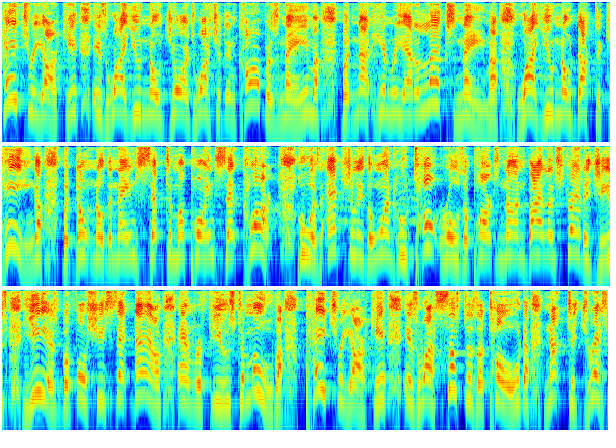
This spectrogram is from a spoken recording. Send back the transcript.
Patriarchy is why you know George Washington Carver's name, but not Henrietta Lack's name. Why you know Dr. King, but don't know the name Septima Poinsett Clark, who was actually the one who taught Rosa Parks nonviolent strategies years before she sat down and refused to move. Patriarchy is why sisters are told not to dress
